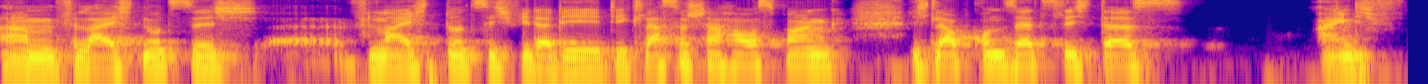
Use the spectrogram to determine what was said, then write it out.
ähm, vielleicht nutze ich, äh, vielleicht nutze ich wieder die, die klassische Hausbank. Ich glaube grundsätzlich, dass eigentlich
